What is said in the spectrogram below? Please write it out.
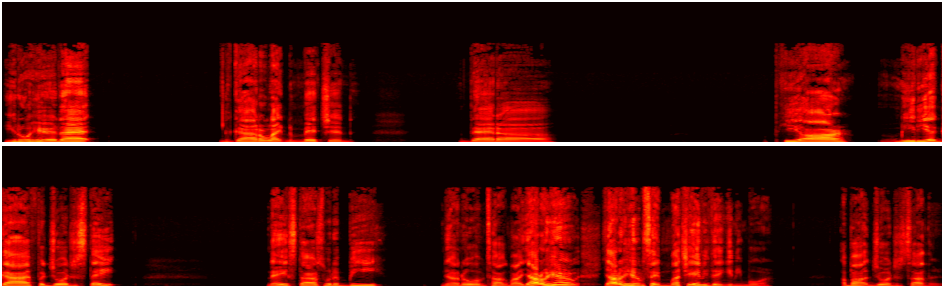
You don't hear that. The guy I don't like to mention that uh PR media guy for Georgia State. Name starts with a B. Y'all know what I'm talking about. Y'all don't hear y'all don't hear him say much of anything anymore about Georgia Southern.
